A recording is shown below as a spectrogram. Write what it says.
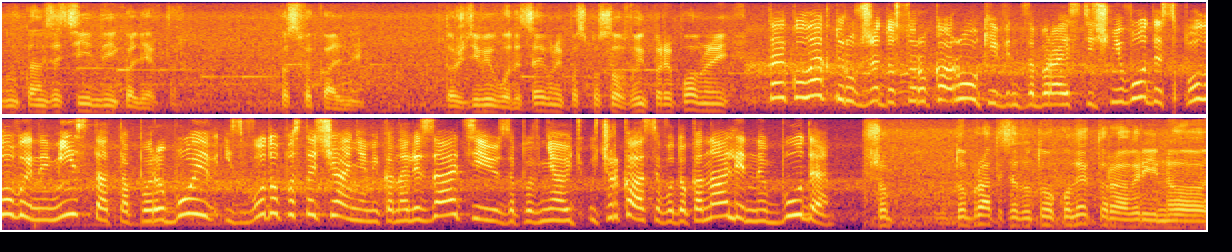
в каналізаційний колектор посфекальний. Дождєві води. Це вони поспособствують. Він переповнений Та й колектору вже до 40 років. Він забирає стічні води з половини міста та перебоїв із водопостачанням і каналізацією, запевняють, у Черкаси водоканалі не буде. Щоб добратися до того колектора аварійного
